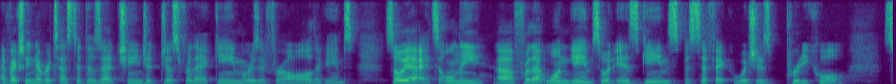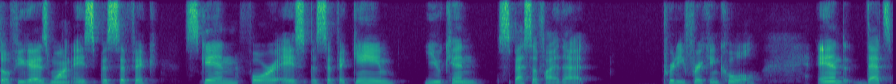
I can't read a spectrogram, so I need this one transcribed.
I've actually never tested. Does that change it just for that game or is it for all other games? So yeah, it's only uh, for that one game. So it is game specific, which is pretty cool. So if you guys want a specific skin for a specific game, you can specify that. Pretty freaking cool. And that's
